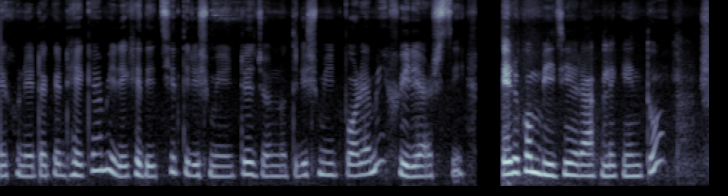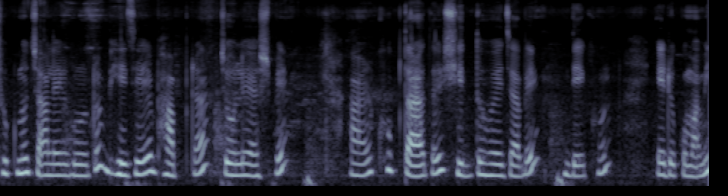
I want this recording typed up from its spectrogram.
দেখুন, এটাকে ঢেকে আমি রেখে দিচ্ছি 30 মিনিটের জন্য। 30 মিনিট পরে আমি ফিরে আসছি। এরকম ভিজিয়ে রাখলে কিন্তু শুকনো চালের গুঁড়োটা ভেজে ভাবটা চলে আসবে আর খুব তাড়াতাড়ি সিদ্ধ হয়ে যাবে। দেখুন, এরকম আমি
